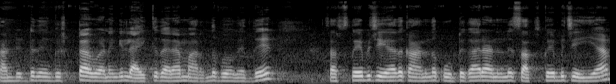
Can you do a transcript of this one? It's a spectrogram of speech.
കണ്ടിട്ട് നിങ്ങൾക്ക് ഇഷ്ടമാവുകയാണെങ്കിൽ ലൈക്ക് തരാൻ മറന്നു പോകരുത്. സബ്സ്ക്രൈബ് ചെയ്യാതെ കാണുന്ന കൂട്ടുകാരാണെങ്കിൽ സബ്സ്ക്രൈബ് ചെയ്യുക.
